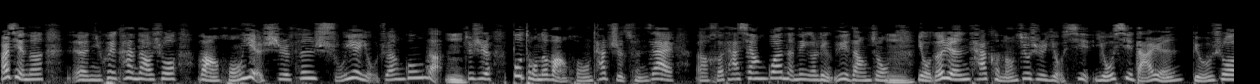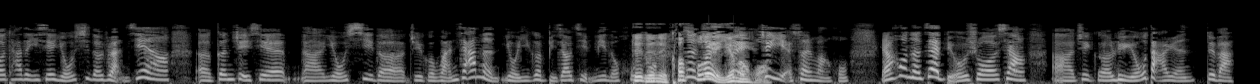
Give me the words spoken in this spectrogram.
而且呢，呃，你会看到说，网红也是分熟业有专攻的。嗯就是不同的网红，它只存在呃和它相关的那个领域当中。嗯有的人他可能就是游戏游戏达人，比如说他的一些游戏的软件啊，呃，跟这些啊、游戏的这个玩家们有一个比较紧密的互动。对对对那 cosplay 这也很火这也算网红。然后呢，再比如说像啊、这个旅游达人，对吧？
